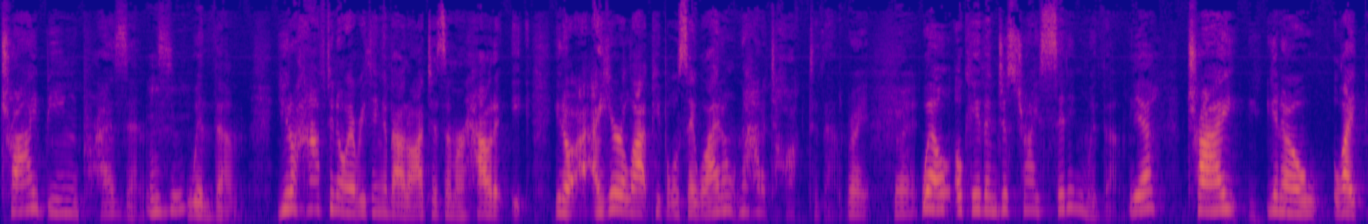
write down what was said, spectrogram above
try being present Mm-hmm. with them. You don't have to know everything about autism or how to, you know, I I hear a lot of people will say, well, I don't know how to talk to them. Right, right. Well, okay, then just try sitting with them. Yeah. Try, you know, like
